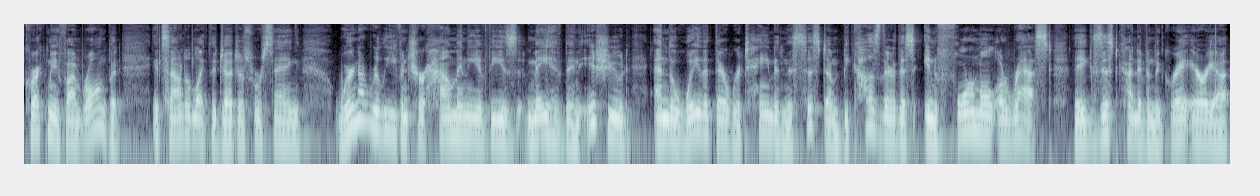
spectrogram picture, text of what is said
correct me if I'm wrong, but it sounded like the judges were saying we're not really even sure how many of these may have been issued, and the way that they're retained in the system because they're this informal arrest. They exist kind of in the gray area.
